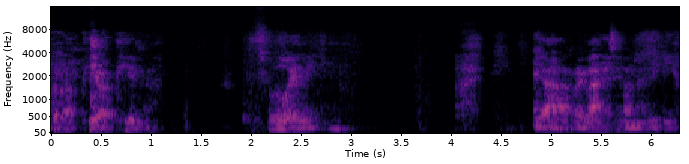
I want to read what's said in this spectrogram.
Pero aquí, aquí. Eso duele. Ya, relájese, don Alirio.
